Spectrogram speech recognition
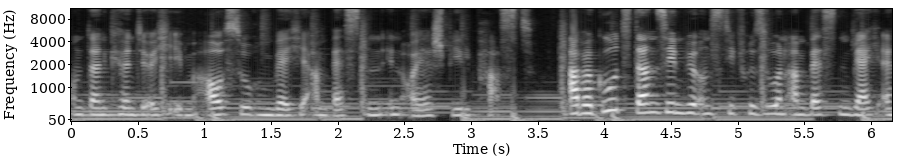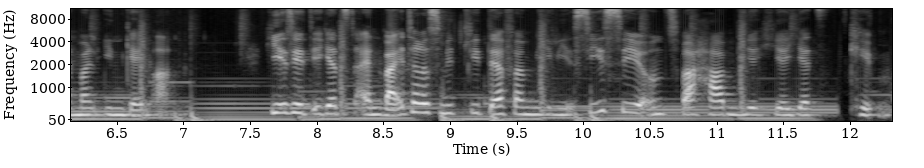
und dann könnt ihr euch eben aussuchen, welche am besten in euer Spiel passt. Aber gut, dann sehen wir uns die Frisuren am besten gleich einmal in-game an. Hier seht ihr jetzt ein weiteres Mitglied der Familie Sisi und zwar haben wir hier jetzt Kim.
